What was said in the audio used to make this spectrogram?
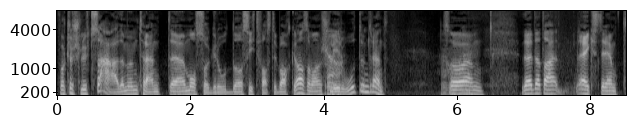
for til slutt så er de omtrent eh, mossogrodd og sitter fast i bakken. Altså man slår Ja. rot omtrent. Så um, det, dette er ekstremt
